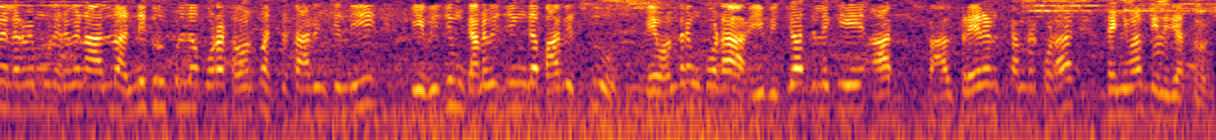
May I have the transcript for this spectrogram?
వేల ఇరవై మూడు ఇరవై నాలుగులో అన్ని గ్రూపుల్లో కూడా టౌన్ ఫస్ట్ సాధించింది. ఈ విజయం ఘన విజయంగా భావిస్తూ మేమందరం కూడా ఈ విద్యార్థులకి ఆ వాళ్ళ పేరెంట్స్కి అందరూ కూడా ధన్యవాదాలు తెలియజేస్తున్నాం.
